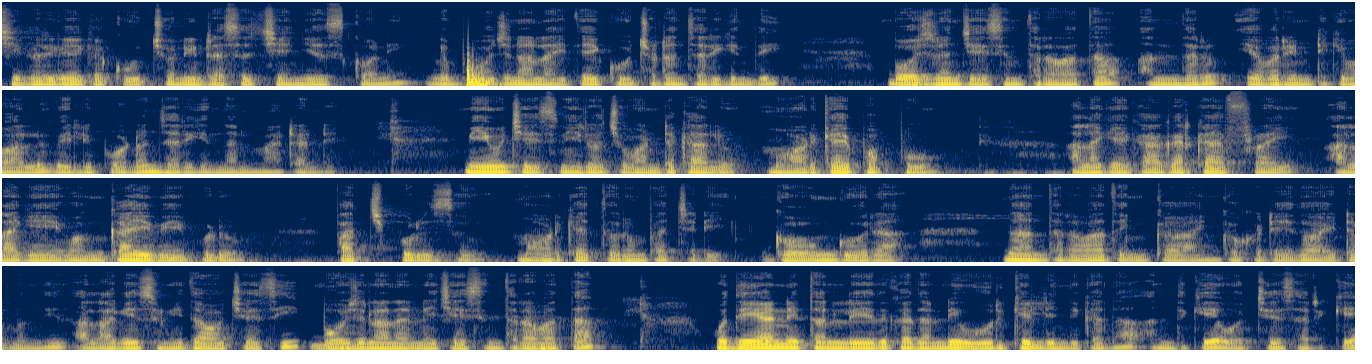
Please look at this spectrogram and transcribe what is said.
చివరిగా ఇక కూర్చొని డ్రెస్సెస్ చేంజ్ చేసుకొని ఇంకా భోజనాలు అయితే కూర్చోవడం జరిగింది. భోజనం చేసిన తర్వాత అందరూ ఎవరింటికి వాళ్ళు వెళ్ళిపోవడం జరిగిందనమాట అండి. మేము చేసిన ఈరోజు వంటకాలు మామిడికాయ పప్పు అలాగే కాకరకాయ ఫ్రై అలాగే వంకాయ వేపుడు పచ్చి పులుసు మామిడికాయ తూరం పచ్చడి గోంగూర దాని తర్వాత ఇంకా ఇంకొకటి ఏదో ఐటమ్ ఉంది. అలాగే సునీత వచ్చేసి భోజనాలన్నీ చేసిన తర్వాత ఉదయాన్నే తను లేదు కదండి ఊరికెళ్ళింది కదా అందుకే వచ్చేసరికి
